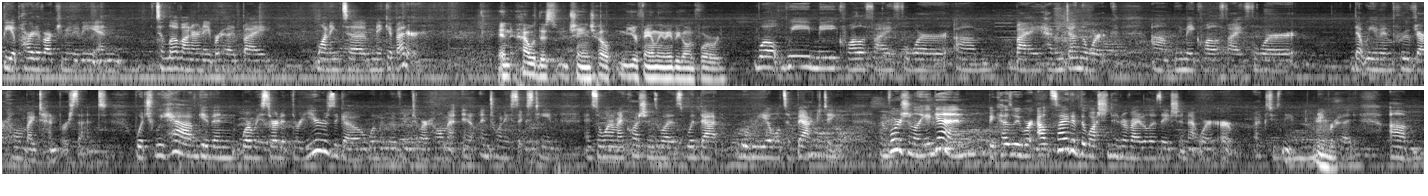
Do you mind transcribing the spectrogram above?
be a part of our community and to love on our neighborhood by wanting to make it better. And how would this change help your family maybe going forward? Well, we may qualify for, um, by having done the work, um, we may qualify for that we have improved our home by 10%, which we have given where we started three years ago when we moved into our home at, in, in 2016. And so one of my questions was, would that, will we be able to backdate? Unfortunately, again, because we were outside of the Washington Revitalization Network, or excuse me, neighborhood, um,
